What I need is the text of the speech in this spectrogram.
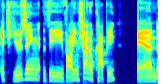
it's using the volume shadow copy and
